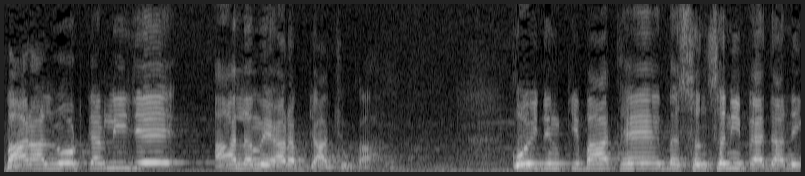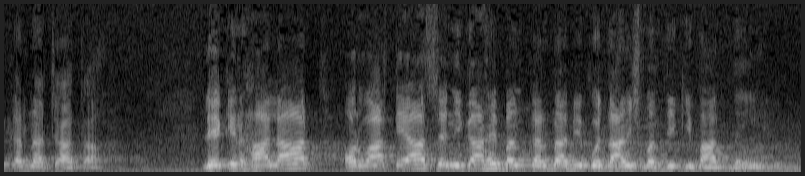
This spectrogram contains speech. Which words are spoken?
بہرحال نوٹ کر لیجیے، عالم عرب جا چکا۔ کوئی دن کی بات ہے، میں سنسنی پیدا نہیں کرنا چاہتا۔ لیکن حالات اور واقعات سے نگاہیں بند کرنا بھی کوئی دانش مندی کی بات نہیں ہے۔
